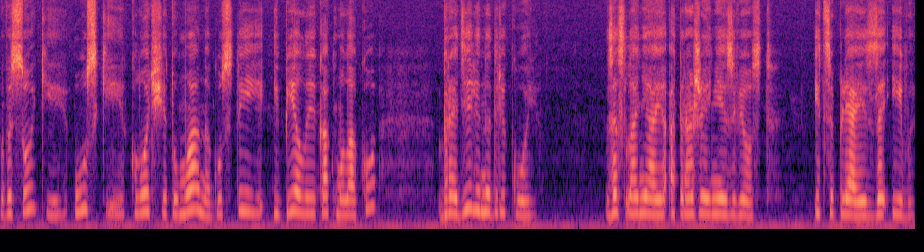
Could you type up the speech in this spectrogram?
Высокие, узкие клочья тумана, густые и белые, как молоко, бродили над рекой, заслоняя отражение звезд и цепляясь за ивы.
